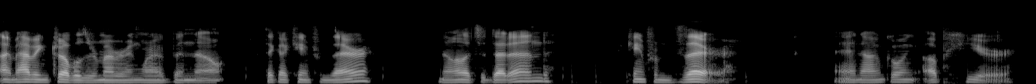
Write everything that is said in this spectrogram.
I'm having troubles remembering where I've been now. I think I came from there. No, that's a dead end. I came from there. And I'm going up here.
